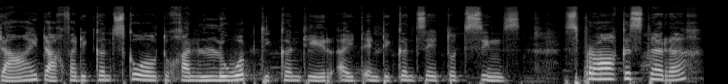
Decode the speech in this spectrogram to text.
daai dag wat die kind skool toe gaan loop die kind hier uit en die kind sê totsiens. Sprake is terug.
